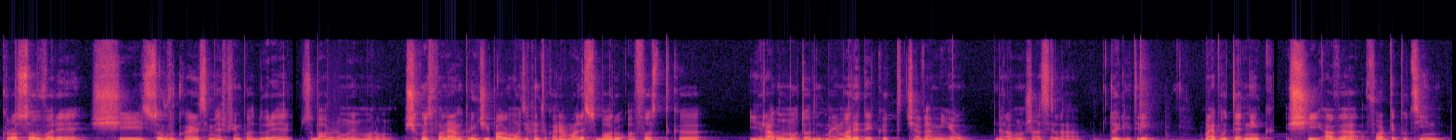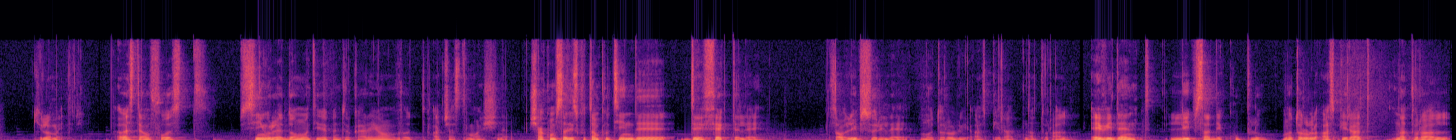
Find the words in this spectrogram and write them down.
crossovere și SUV-uri cu care să mergi prin pădure, Subaru rămâne numărul 1. Și cum spuneam, principalul motiv pentru care am ales Subaru a fost că era un motor mai mare decât ce aveam eu, de la 1.6 la 2 litri, mai puternic și avea foarte puțini kilometri. Astea au fost singurele două motive pentru care eu am vrut această mașină. Și acum să discutăm puțin de defectele sau lipsurile motorului aspirat natural. Evident, lipsa de cuplu. Motorul aspirat natural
